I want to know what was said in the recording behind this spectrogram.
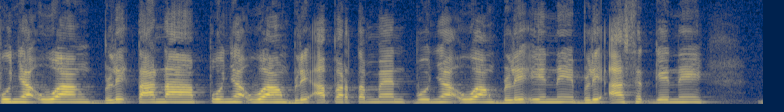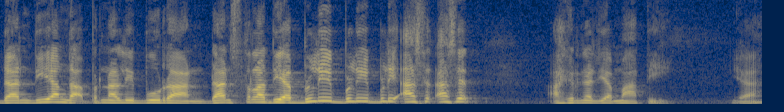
punya uang beli tanah, punya uang beli apartemen, punya uang beli ini, beli aset gini, dan dia nggak pernah liburan. Dan setelah dia beli, beli, beli aset-aset, akhirnya dia mati. Ya,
